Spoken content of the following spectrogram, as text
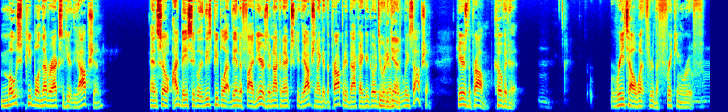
Most people never execute the option. And so I basically, these people at the end of five years, they're not going to execute the option. I get the property back. I could go do, it again. lease option. Here's the problem. COVID hit. Mm. Retail went through the freaking roof. Mm.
